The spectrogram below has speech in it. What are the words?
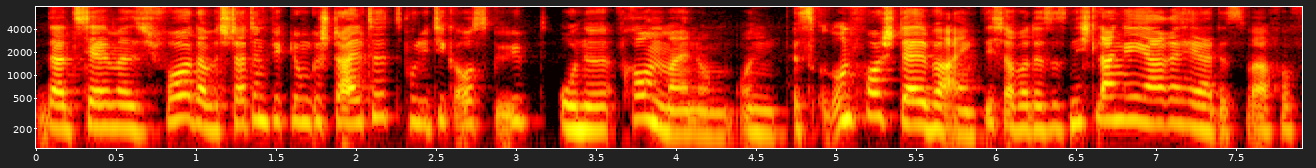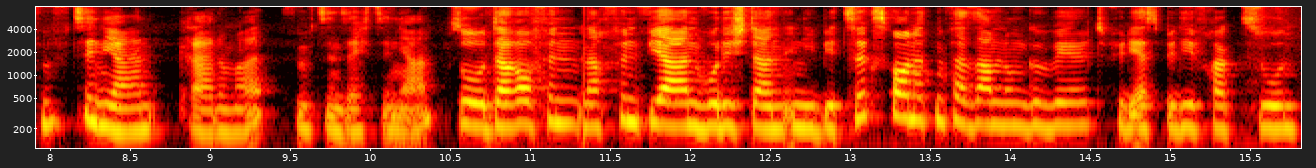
dann stellen wir sich vor, da wird Stadtentwicklung gestaltet, Politik ausgeübt, ohne Frauenmeinung. Und es ist unvorstellbar eigentlich, aber das ist nicht lange Jahre her. Das war vor 15 Jahren gerade mal, 15, 16 Jahren. So, daraufhin, nach fünf Jahren wurde ich dann in die Bezirksverordnetenversammlung gewählt für die SPD-Fraktion,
